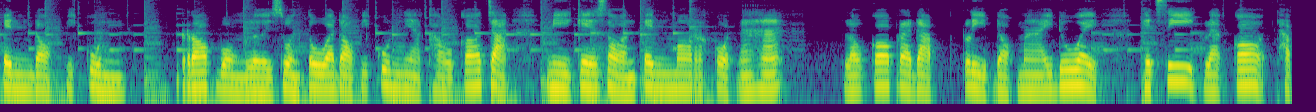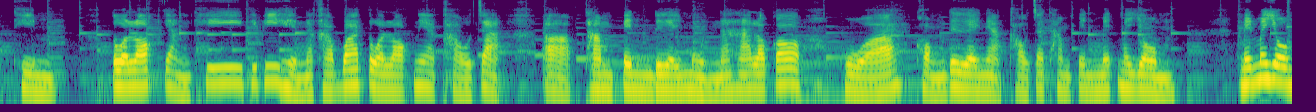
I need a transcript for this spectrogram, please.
เป็นดอกพิกุลรอบวงเลยส่วนตัวดอกพิกุลเนี่ยเขาก็จะมีเกสรเป็นมรกตนะฮะ แล้วก็ประดับกลีบดอกไม้ด้วยเพชรซีกและก็ทับทิม ตัวล็อกอย่างที่พี่ๆเห็นนะครับว่าตัวล็อกเนี่ยเขาจะาทำเป็นเดือยหมุนนะฮะแล้วก็หัวของเดือยเนี่ยเขาจะทำเป็นเม็ดมะยม เม็ดมะยม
